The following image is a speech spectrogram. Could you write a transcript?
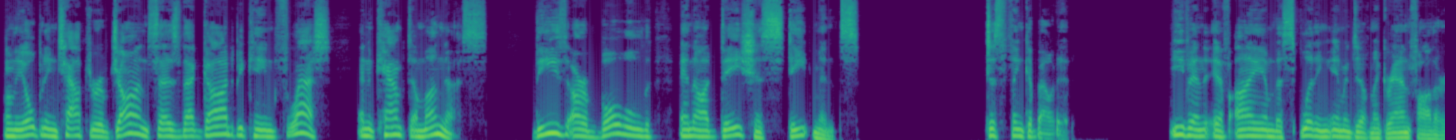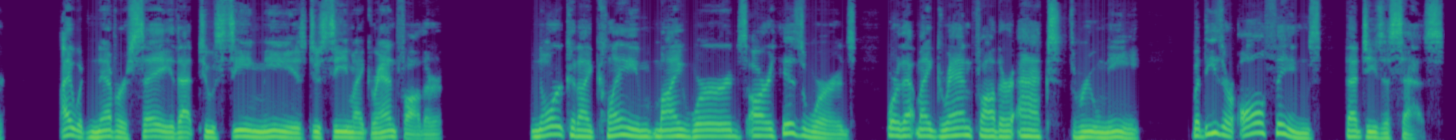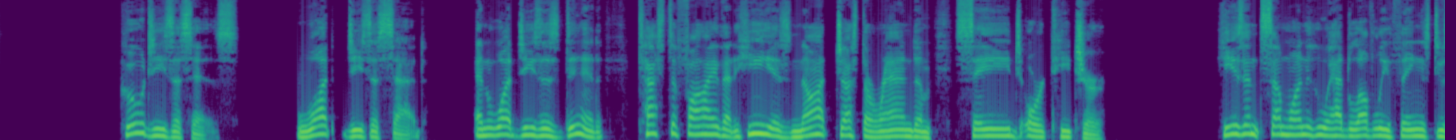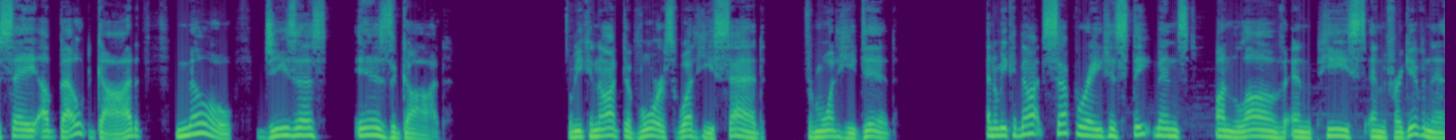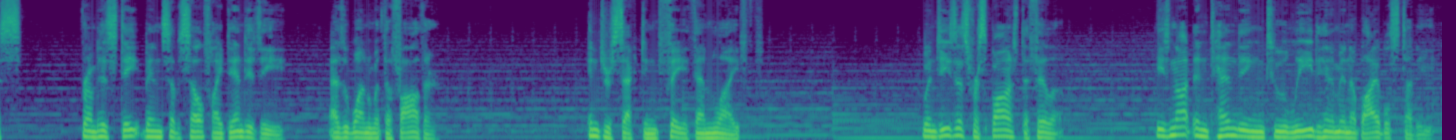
And the opening chapter of John says that God became flesh and camped among us. These are bold and audacious statements. Just think about it. Even if I am the splitting image of my grandfather, I would never say that to see me is to see my grandfather. Nor could I claim my words are his words or that my grandfather acts through me. But these are all things that Jesus says. Who Jesus is, what Jesus said, and what Jesus did testify that he is not just a random sage or teacher. He isn't someone who had lovely things to say about God. No, Jesus is God. We cannot divorce what he said from what he did. And we cannot separate his statements on love and peace and forgiveness from his statements of self identity as one with the Father intersecting faith and life. When Jesus responds to Philip, he's not intending to lead him in a Bible study,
